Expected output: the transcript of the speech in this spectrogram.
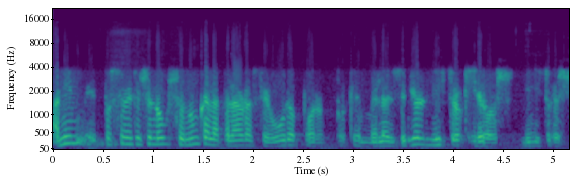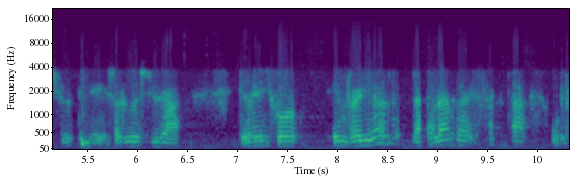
a mí, eh, vos sabés que yo no uso nunca la palabra seguro por, porque me lo enseñó el ministro Quirós, ministro de, de Salud de Ciudad, que me dijo, en realidad la palabra exacta o el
